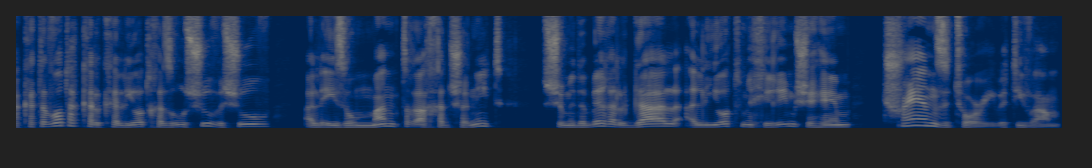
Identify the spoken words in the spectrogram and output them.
הכתבות הכלכליות חזרו שוב ושוב על איזו מנטרה חדשנית שמדבר על גל עליות מחירים שהם טרנזיטורי בטבעם,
